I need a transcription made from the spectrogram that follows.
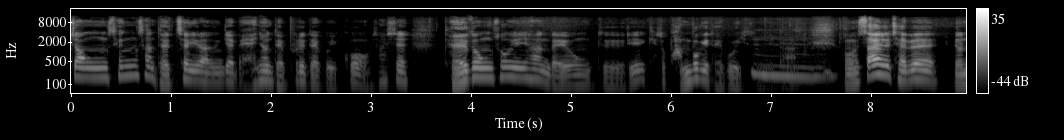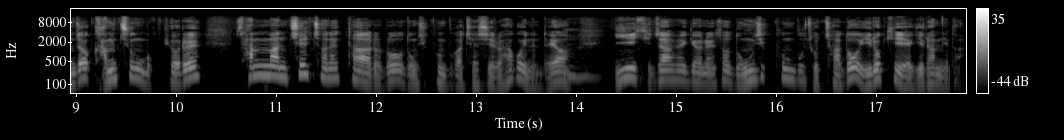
정 생산 대책이라는 게 매년 되풀이되고 있고 사실 대동소이한 내용들이 계속 반복이 되고 있습니다. 음, 어, 쌀 재배 면적 감축 목표를 3만 7천 헥타르로 농식품부가 제시를 하고 있는데요. 음, 이 기자회견에서 농식품부조차도 이렇게 얘기를 합니다.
